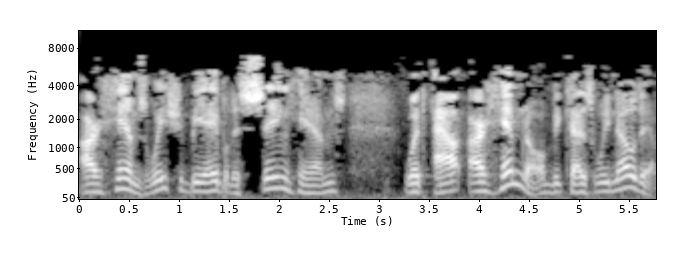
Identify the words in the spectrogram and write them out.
our hymns. We should be able to sing hymns without our hymnal because we know them.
